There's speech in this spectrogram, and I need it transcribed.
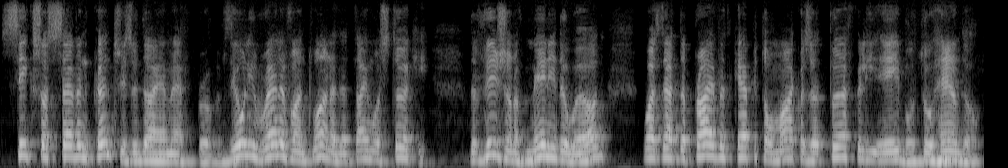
six or seven countries with IMF programs. The only relevant one at the time was Turkey. The vision of many in the world was that the private capital markets are perfectly able to handle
